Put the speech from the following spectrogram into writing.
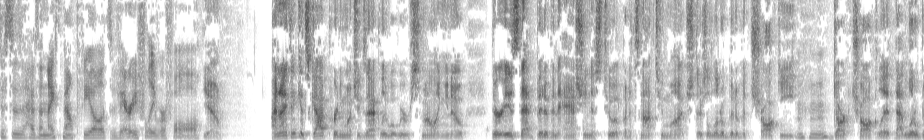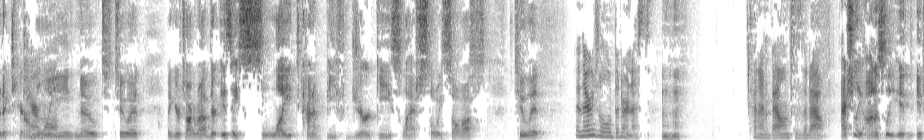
This is has a nice mouthfeel. It's very flavorful. Yeah. And I think it's got pretty much exactly what we were smelling. You know, there is that bit of an ashiness to it, but it's not too much. There's a little bit of a chalky, dark chocolate, that little bit of caramelly note to it, like you were talking about. There is a slight kind of beef jerky slash soy sauce to it. And there is a little bitterness. Mm-hmm. Kind of balances it out. Actually, honestly, it, it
